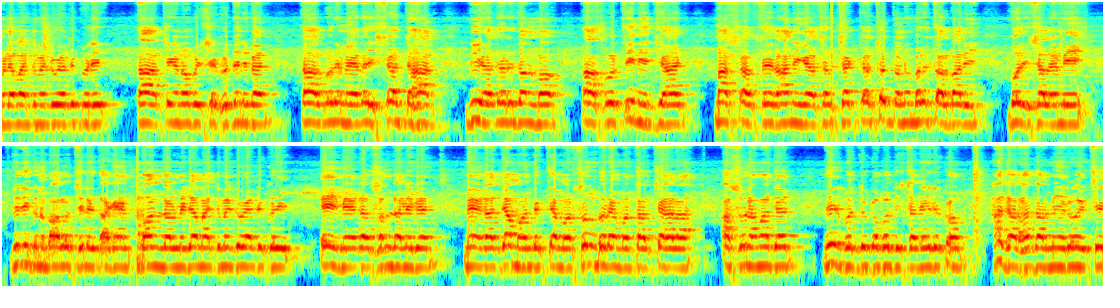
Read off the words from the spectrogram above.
মিডিয়ার মাধ্যমে যোগাযোগ করি, তার ঠিকানা অবশ্যই খুঁজে নেবেন। তারপরে মেয়েটা ইসরাত জাহান, দুই হাজারের জন্ম, পাসপোর্ট তিন ইঞ্চি হাইট মাস্টার্সে রানিং আছেন সেক্টর চোদ্দ নম্বরে তার বাড়ি বরিশালের মেয়ে। যদি কোনো ভালো ছেলে থাকেন, বন্ধন মিডিয়ার মাধ্যমে যোগাযোগ করি, এই মেয়েটার সন্ধান নেবেন। মেয়েটা যেমন দেখতে, আমার সুন্দর, এমন তার চেহারা। আসুন আমাদের নির্ভরযোগ্য প্রতিষ্ঠানে এরকম হাজার হাজার মেয়ে রয়েছে।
